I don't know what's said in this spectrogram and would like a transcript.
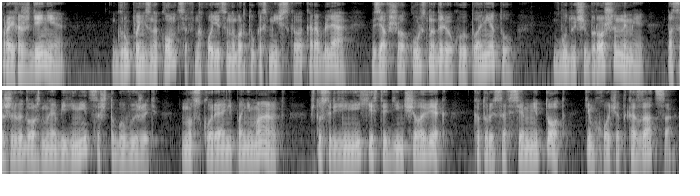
Прохождение. Группа незнакомцев находится на борту космического корабля, взявшего курс на далекую планету. Будучи брошенными, пассажиры должны объединиться, чтобы выжить, но вскоре они понимают, что среди них есть один человек, который совсем не тот, кем хочет казаться.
